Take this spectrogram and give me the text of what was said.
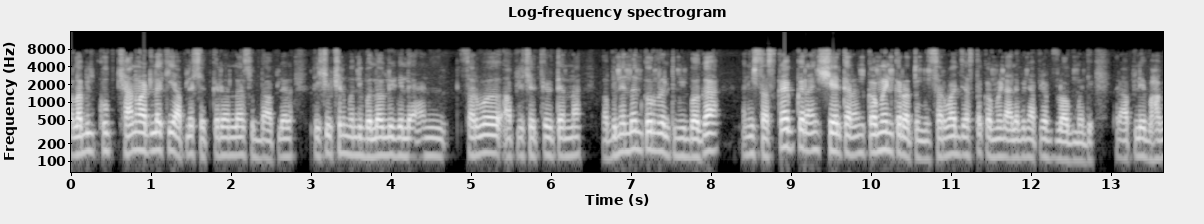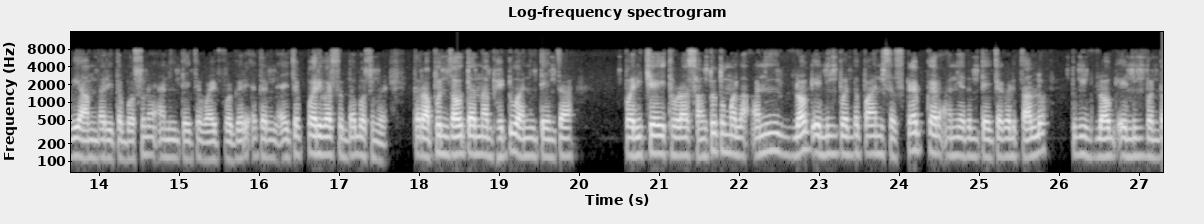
मला बी खूप छान वाटलं की आपल्या शेतकऱ्यांना सुद्धा आपल्याला रिसेप्शनमध्ये बोलावले गेले. आणि सर्व आपले शेतकरी त्यांना अभिनंदन करून राहील. तुम्ही बघा आणि सबस्क्राईब करा आणि शेअर करा आणि कमेंट करा तुम्ही. सर्वात जास्त कमेंट आल्या पाहिजे आपल्या ब्लॉगमध्ये तर आपले भावी आमदार इथं बसून आहे आणि त्याचे वाईफ वगैरे तर याचे परिवार सुद्धा बसून आहे. तर आपण जाऊ त्यांना भेटू आणि त्यांचा परिचय थोडा सांगतो तुम्हाला. आणि ब्लॉग एंडिंगपर्यंत पहा आणि सबस्क्राईब करा आणि आता मी त्यांच्याकडे चाललो. तुम्ही ब्लॉग एंडिंगपर्यंत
